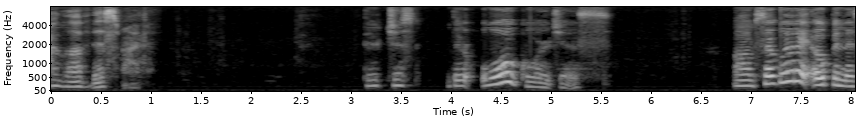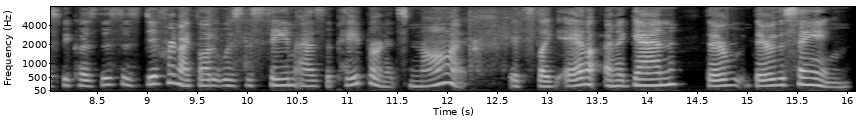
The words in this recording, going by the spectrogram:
I love this one. They're just, they're all gorgeous. I'm so glad I opened this because this is different. I thought it was the same as the paper and it's not. It's like, and, again, they're, they're the same.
